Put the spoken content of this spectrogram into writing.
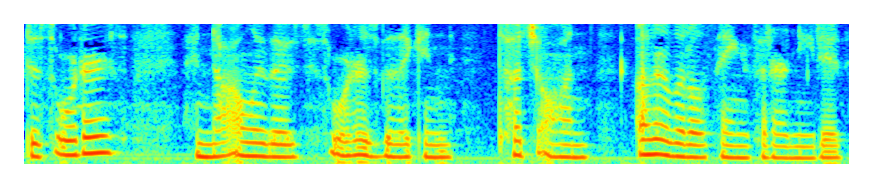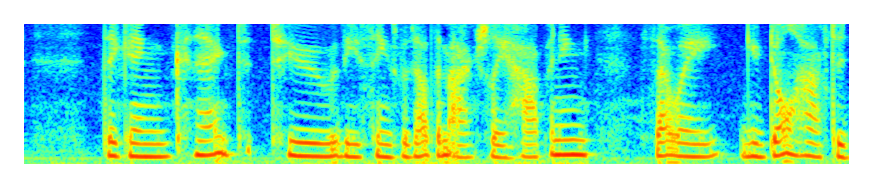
disorders, and not only those disorders, but they can touch on other little things that are needed. They can connect to these things without them actually happening, so that way you don't have to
